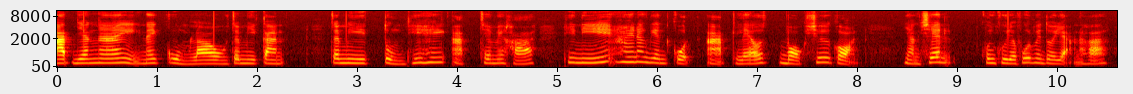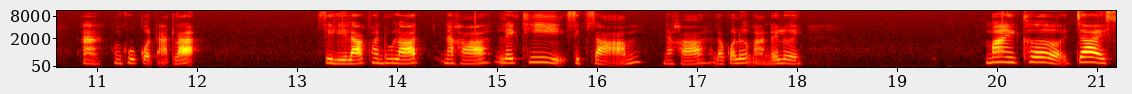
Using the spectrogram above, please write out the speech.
อัดยังไงในกลุ่มเราจะมีการจะมีตุ่มที่ให้อัดใช่ไหมคะ ทีนี้ให้นักเรียนกดอัดแล้วบอกชื่อก่อน อย่างเช่น คุณครูจะพูดเป็นตัวอย่างนะคะ อะ คุณครูกดอัดละ สิริลักษณ์พันธุรัตน์นะคะ เลขที่ 13 นะคะ แล้วก็เริ่มอ่านได้เลย ไมเคิล在宿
